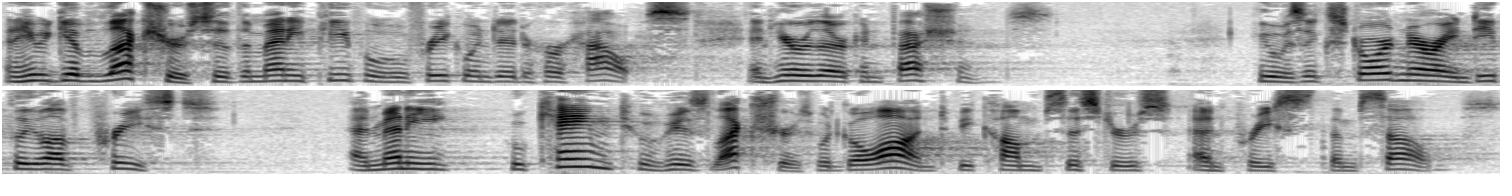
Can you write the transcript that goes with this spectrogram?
And he would give lectures to the many people who frequented her house and hear their confessions. He was an extraordinary and deeply loved priest, and many who came to his lectures would go on to become sisters and priests themselves.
